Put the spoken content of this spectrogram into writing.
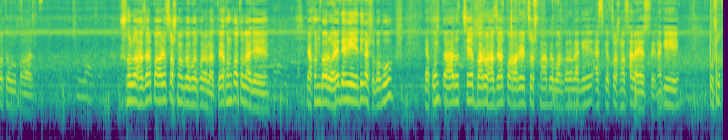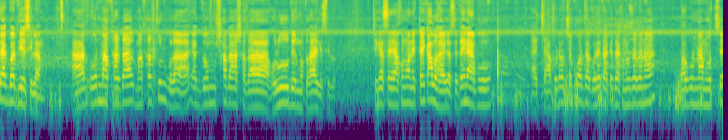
কত পাওয়ার? ষোলো হাজার। পাওয়ারের চশমা ব্যবহার করা লাগতো। এখন কত লাগে? এখন বারো। এ দেখি এদিকে আসো বাবু। এখন তার হচ্ছে বারো হাজার পাওয়ারের চশমা ব্যবহার করা লাগে। আজকে চশমা ছাড়াই আসছে নাকি? ওষুধ একবার দিয়েছিলাম। আর ওর মাথাটা মাথার চুলগুলা একদম সাদা সাদা হলুদের মতো হয়ে গেছিল। ঠিক আছে এখন অনেকটাই কালো হয়ে গেছে তাই না আপু? আচ্ছা আপুটা হচ্ছে পর্দা করে তাকে দেখানো যাবে না। বাবুর নাম হচ্ছে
